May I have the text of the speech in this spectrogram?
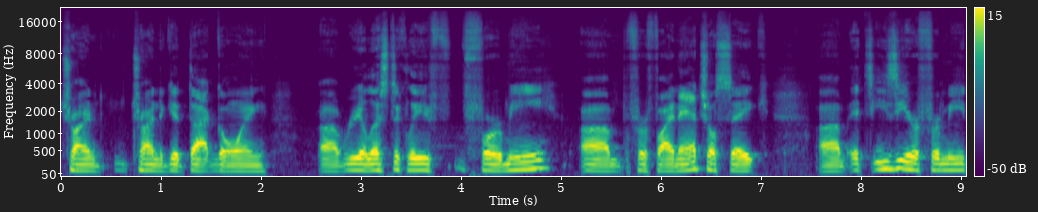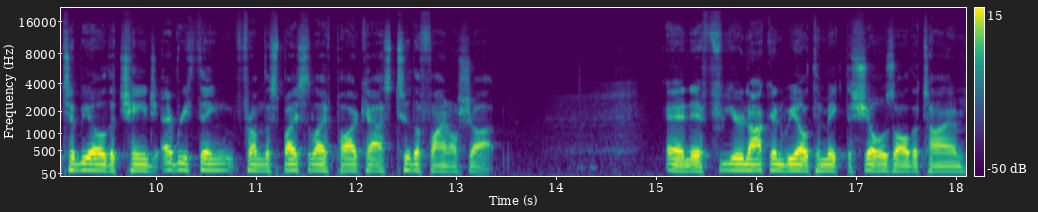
trying trying to get that going. Uh, realistically, f- for me, um, for financial sake, um, it's easier for me to be able to change everything from the Spice of Life podcast to the final shot. And if you're not going to be able to make the shows all the time,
